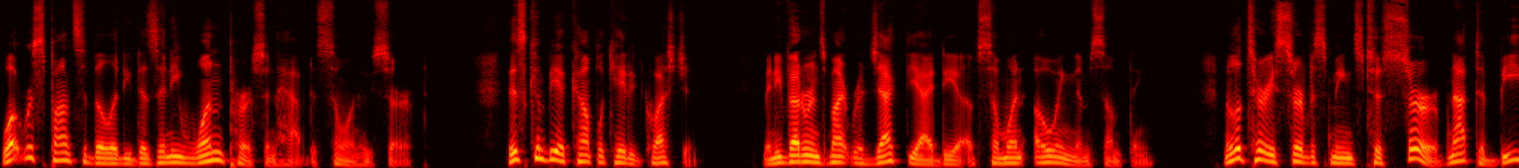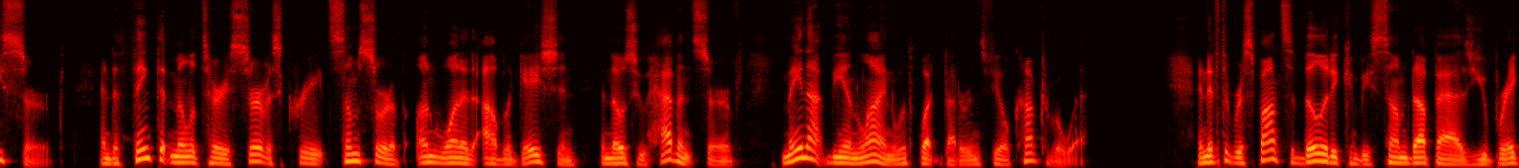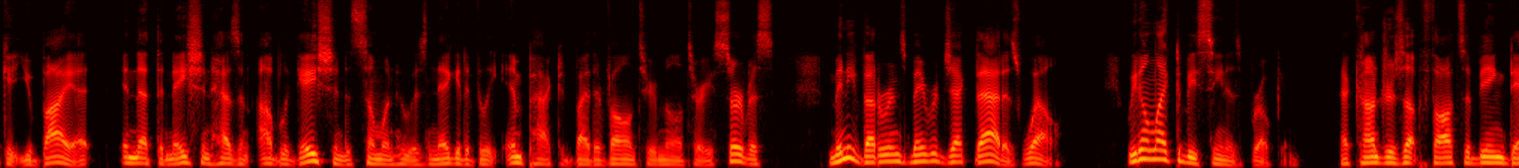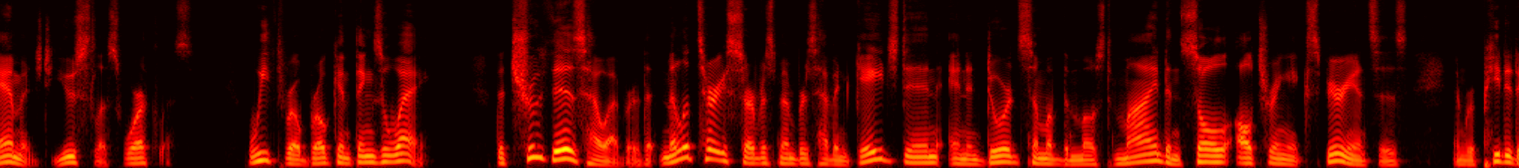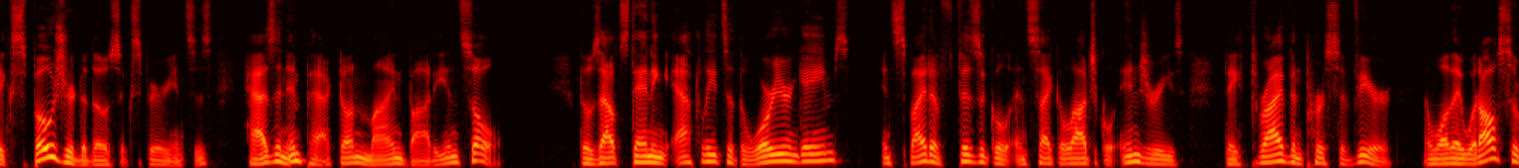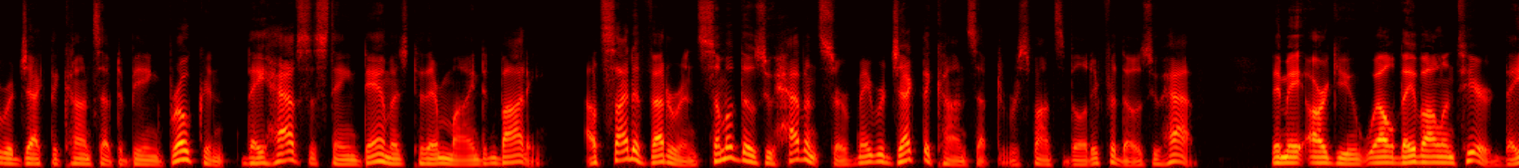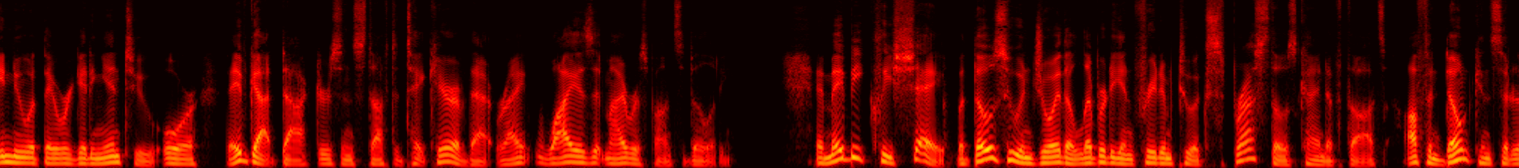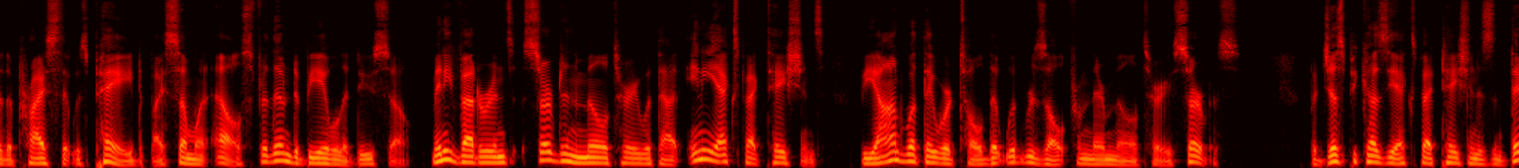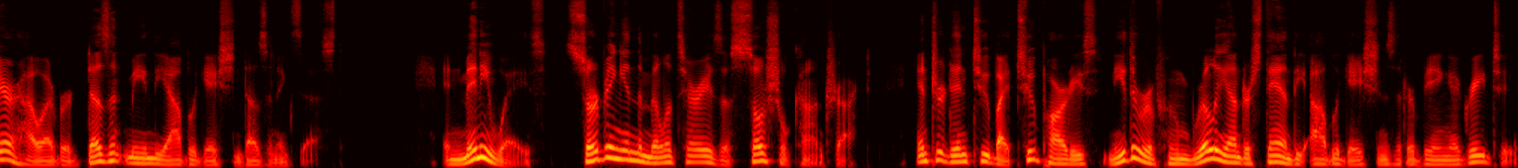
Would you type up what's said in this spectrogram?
What responsibility does any one person have to someone who served? This can be a complicated question. Many veterans might reject the idea of someone owing them something. Military service means to serve, not to be served, and to think that military service creates some sort of unwanted obligation in those who haven't served may not be in line with what veterans feel comfortable with. And if the responsibility can be summed up as you break it, you buy it, in that the nation has an obligation to someone who is negatively impacted by their volunteer military service, many veterans may reject that as well. We don't like to be seen as broken. That conjures up thoughts of being damaged, useless, worthless. We throw broken things away. The truth is, however, that military service members have engaged in and endured some of the most mind and soul altering experiences, and repeated exposure to those experiences has an impact on mind, body, and soul. Those outstanding athletes at the Warrior Games, In spite of physical and psychological injuries, they thrive and persevere. And while they would also reject the concept of being broken, they have sustained damage to their mind and body. Outside of veterans, some of those who haven't served may reject the concept of responsibility for those who have. They may argue, well, they volunteered, they knew what they were getting into, or they've got doctors and stuff to take care of that, right? Why is it my responsibility? It may be cliche, but those who enjoy the liberty and freedom to express those kind of thoughts often don't consider the price that was paid by someone else for them to be able to do so. Many veterans served in the military without any expectations beyond what they were told that would result from their military service. But just because the expectation isn't there, however, doesn't mean the obligation doesn't exist. In many ways, serving in the military is a social contract entered into by two parties, neither of whom really understand the obligations that are being agreed to.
